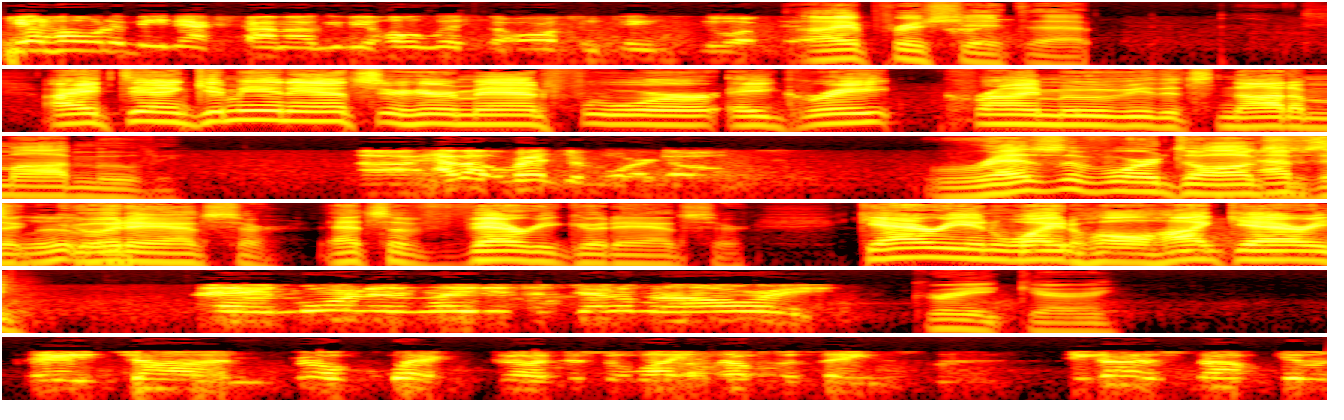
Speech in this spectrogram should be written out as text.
Get hold of me next time. I'll give you a whole list of awesome things to do up there. I appreciate that. All right, Dan, give me an answer here, man, for a great crime movie that's not a mob movie. Uh, how about Reservoir Dogs? Reservoir Dogs is a good answer. That's a very good answer. Gary in Whitehall. Hi, Gary. Hey, morning, ladies and gentlemen. How are you? Great, Gary. Hey, Jon, real quick, uh, just to lighten up the things. You got to stop giving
